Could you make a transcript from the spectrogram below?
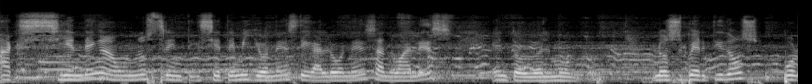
ascienden a unos 37 millones de galones anuales en todo el mundo. Los vértidos por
